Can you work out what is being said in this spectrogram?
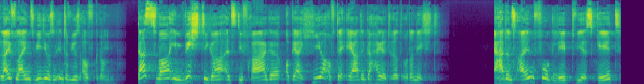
Live Lions Videos und Interviews aufgenommen. Das war ihm wichtiger als die Frage, ob er hier auf der Erde geheilt wird oder nicht. Er hat uns allen vorgelebt, wie es geht,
